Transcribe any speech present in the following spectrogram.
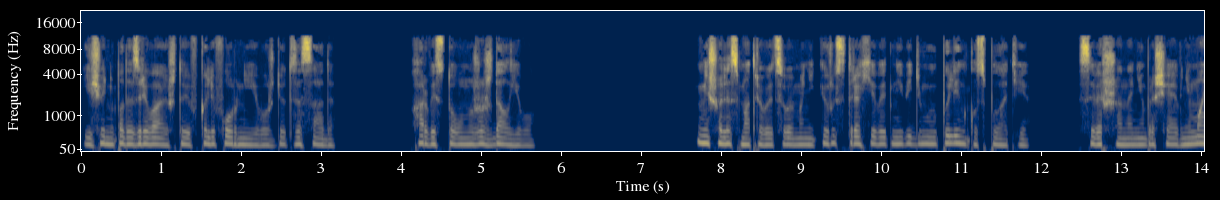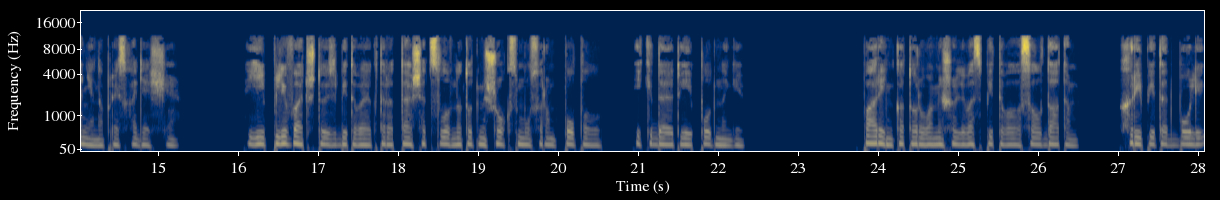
еще не подозревая, что и в Калифорнии его ждет засада. Харви Стоун уже ждал его. Мишель осматривает свой маникюр и стряхивает невидимую пылинку с платья, совершенно не обращая внимания на происходящее. Ей плевать, что избитого Эктора тащат, словно тот мешок с мусором по полу, и кидают ей под ноги. Парень, которого Мишель воспитывала солдатом, хрипит от боли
